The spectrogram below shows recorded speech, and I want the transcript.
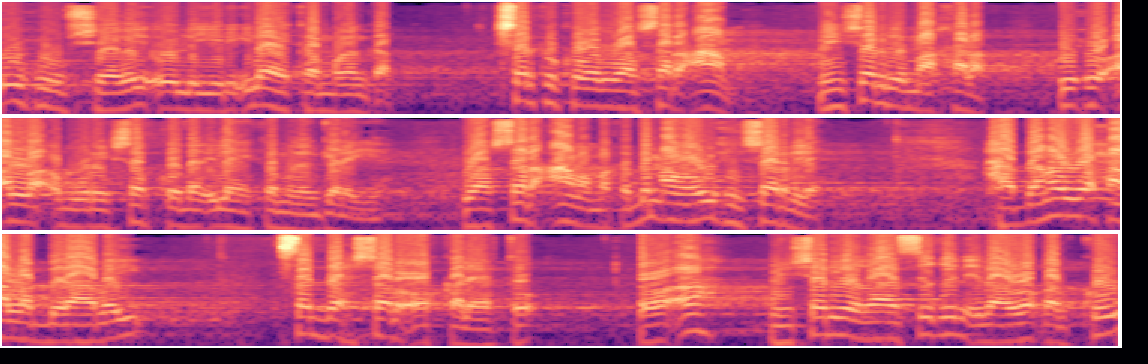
wuxuu sheegay oo la yidhi ilaahay ka magangal sharka koowaad waa shar caam. Ah min shari maa khalaq. Wuxuu alla abuuray sharkoodan ilaahay ka magangelaya waa shar caama marka dabcan waa wixii shar leh. Haddana waxaa la bilaabay saddex shar oo kaleeto oo ah min shari khaasiqin idaa waqab kow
